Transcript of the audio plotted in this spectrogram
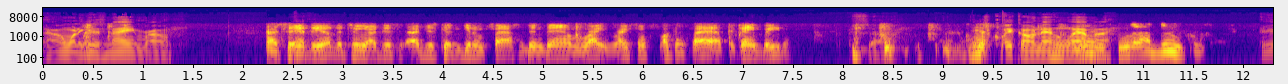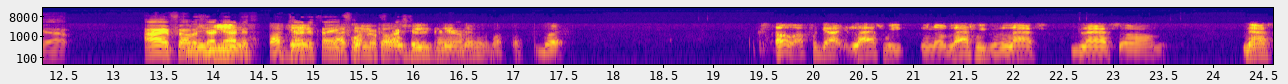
I don't want to get his name wrong. I said the other two, I just I just couldn't get them faster than damn right. Right so fucking fast, I can't beat them. So he's quick on that. Who am Yeah, I? that's what I do. Yeah. All right, fellas, y'all got, any, I got said, anything I for said me before Cole I it Beasley down? and them motherfuckers, But oh, I forgot last week. You know, last week was the last last um last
